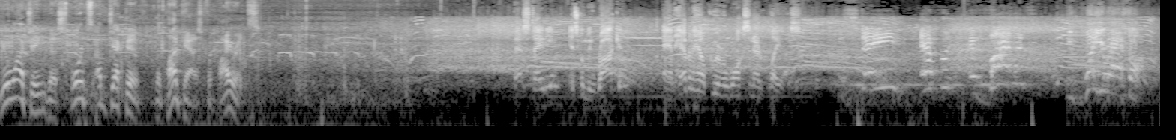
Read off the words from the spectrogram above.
You're watching the Sports Objective, the podcast for Pirates. That stadium is going to be rocking, and heaven help whoever walks in there to play us. Sustained effort and violence, you play your ass off.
